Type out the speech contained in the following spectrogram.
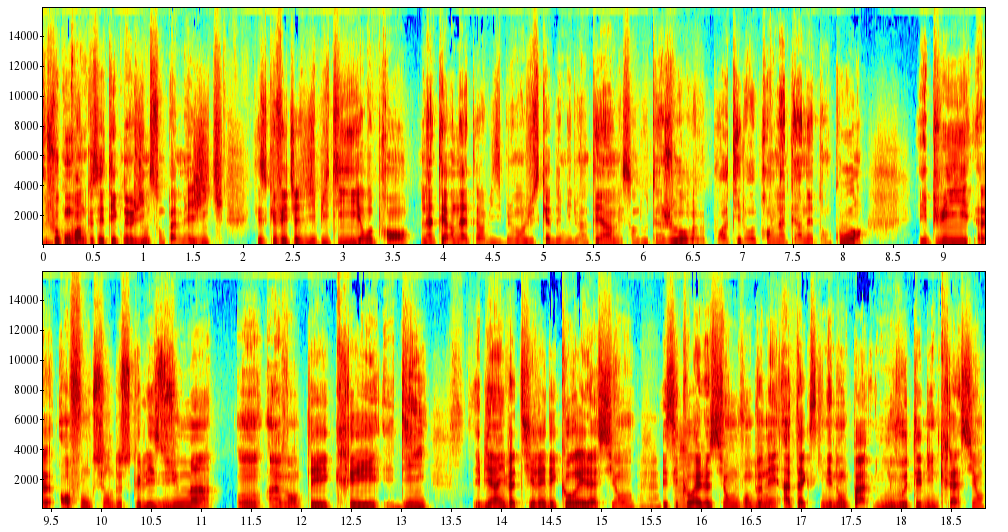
il faut comprendre que ces technologies ne sont pas magiques. Qu'est-ce que fait ChatGPT Il reprend l'Internet, visiblement jusqu'à 2021, mais sans doute un jour euh, pourra-t-il reprendre l'Internet en cours. Et puis, euh, en fonction de ce que les humains ont inventé, créé et dit, eh bien, il va tirer des corrélations, mhm. et ces corrélations vont donner un texte, qui n'est donc pas une nouveauté d'une création,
